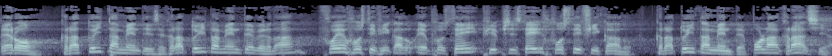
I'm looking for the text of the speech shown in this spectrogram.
Pero gratuitamente, dice, gratuitamente, ¿verdad? Fue justificado, eh, usted, justificado, gratuitamente, por la gracia.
